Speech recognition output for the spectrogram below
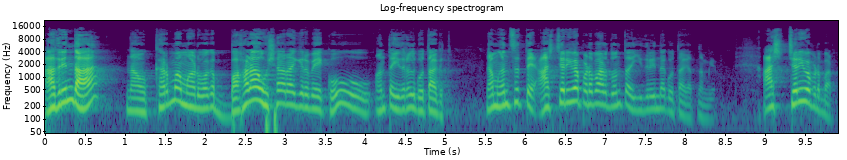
ಆದ್ರಿಂದ ನಾವು ಕರ್ಮ ಮಾಡುವಾಗ ಬಹಳ ಹುಷಾರಾಗಿರಬೇಕು ಅಂತ ಇದರಲ್ಲಿ ಗೊತ್ತಾಗುತ್ತೆ. ನಮ್ಗೆ ಅನ್ಸುತ್ತೆ, ಆಶ್ಚರ್ಯವೇ ಪಡಬಾರ್ದು ಅಂತ ಇದರಿಂದ ಗೊತ್ತಾಗತ್ತೆ ನಮಗೆ. ಆಶ್ಚರ್ಯವೇ ಪಡಬಾರ್ದು.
